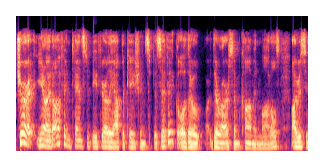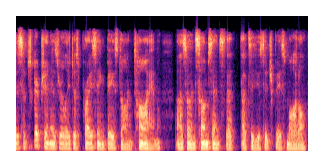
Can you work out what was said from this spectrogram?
Sure. You know, it often tends to be fairly application specific, although there are some common models. Obviously, a subscription is really just pricing based on time. Uh, so in some sense, that that's a usage-based model.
